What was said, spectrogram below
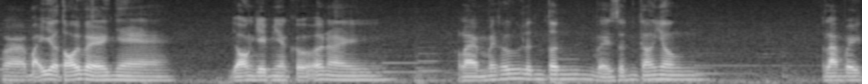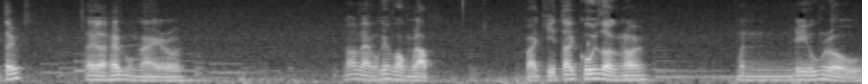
Và 7 giờ tối về nhà dọn dẹp nhà cửa này, làm mấy thứ linh tinh, vệ sinh cá nhân. Làm việc tiếp, thế là hết một ngày rồi. Nó là một cái vòng lặp, và chỉ tới cuối tuần thôi. Mình đi uống rượu,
